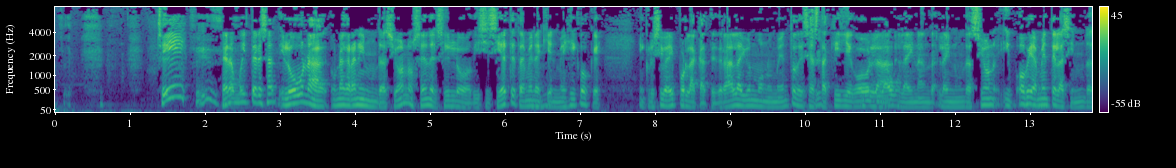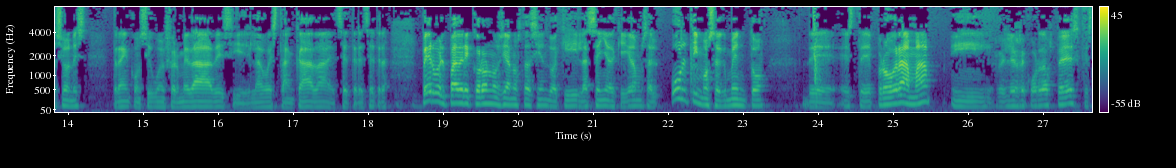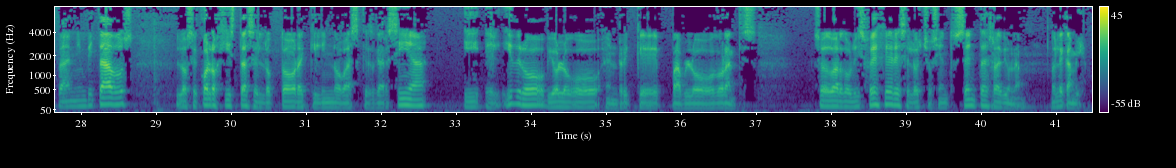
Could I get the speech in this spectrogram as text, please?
Sí, era muy interesante. Y luego una, una gran inundación, no sé, en el siglo XVII, también aquí en México, que inclusive ahí por la catedral hay un monumento, dice hasta aquí llegó la, la, inundación. Y obviamente las inundaciones traen consigo enfermedades y el agua estancada, etcétera, etcétera. Pero el padre Cronos ya nos está haciendo aquí la seña de que llegamos al último segmento de este programa y les recuerdo a ustedes que están invitados los ecologistas, el doctor Aquilino Vázquez García y el hidrobiólogo Enrique Pablo Dorantes. Soy Eduardo Luis Fejer, es el 860, es Radio UNAM. No le cambie.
